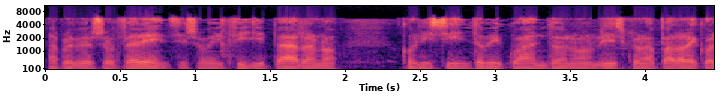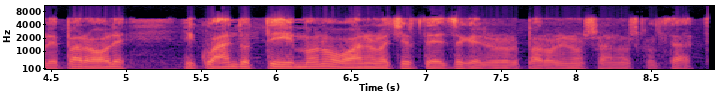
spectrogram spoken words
la propria sofferenza, insomma i figli parlano con i sintomi quando non riescono a parlare con le parole e quando temono o hanno la certezza che le loro parole non saranno ascoltate.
